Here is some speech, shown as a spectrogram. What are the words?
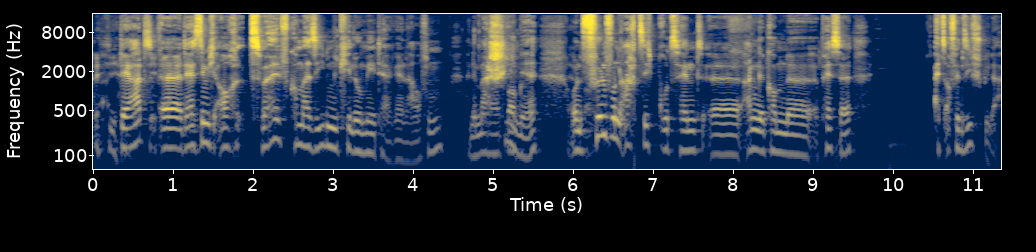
Ja. der hat, äh, der ist nämlich auch 12,7 Kilometer gelaufen, eine Maschine und 85 Prozent äh, angekommene Pässe als Offensivspieler,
